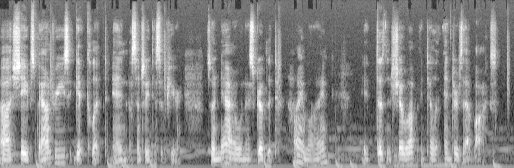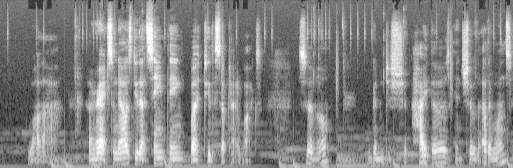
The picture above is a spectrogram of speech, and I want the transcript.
uh, shape's boundaries get clipped and essentially disappear. So now when I scrub the timeline, it doesn't show up until it enters that box. Voila. Alright, so now let's do that same thing but to the subtitle box. So I'm gonna just hide those and show the other ones.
